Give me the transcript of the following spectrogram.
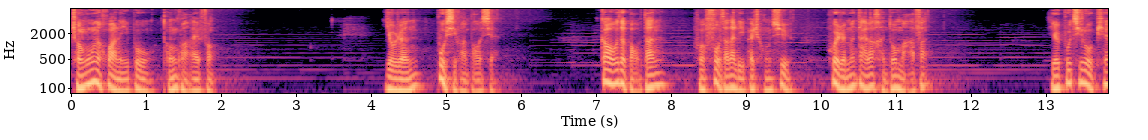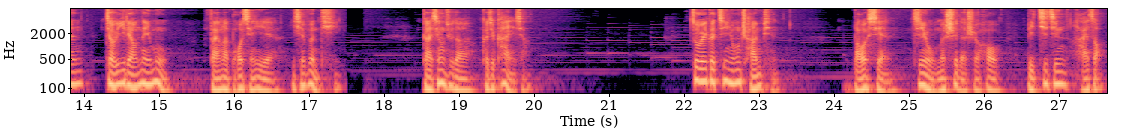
成功的换了一部同款 iPhone。有人不喜欢保险，高额的保单和复杂的理赔程序会人们带来很多麻烦。有一部纪录片叫《医疗内幕》，反映了保险业一些问题，感兴趣的可去看一下。作为一个金融产品，保险进入我们视野的时候。比基金还早，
